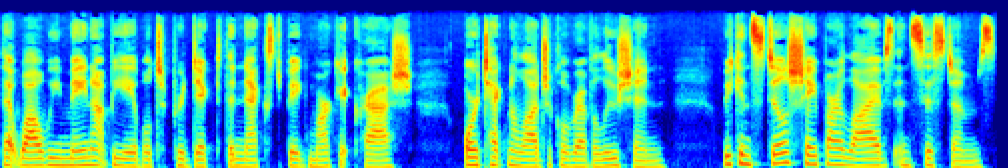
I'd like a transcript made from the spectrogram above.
that while we may not be able to predict the next big market crash or technological revolution, we can still shape our lives and systems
